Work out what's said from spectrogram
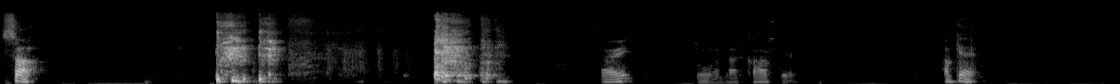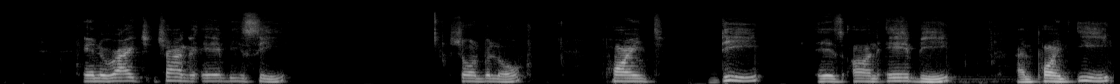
So, sorry. Oh, I'm about cough there. Okay. In the right triangle ABC, shown below, point D is on AB and point E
